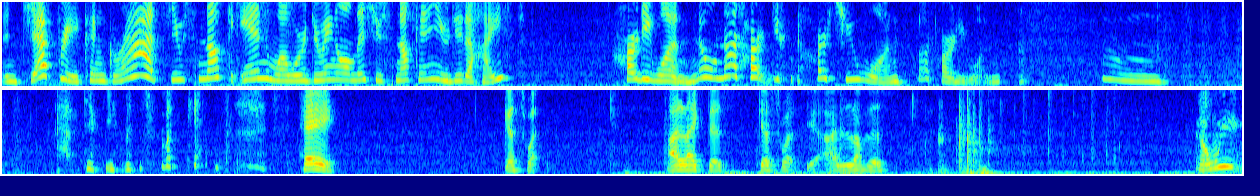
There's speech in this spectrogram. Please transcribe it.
And Jeffrey, congrats! You snuck in while we're doing all this. You snuck in. You did a heist. Hardy won. No, not Hardy. Hart you won. Not Hardy won. Hmm. How dare you mess with my cat? Hey. Guess what? I like this. Guess what? Yeah, I love this. Now we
